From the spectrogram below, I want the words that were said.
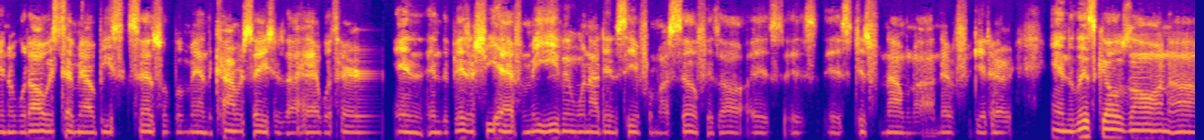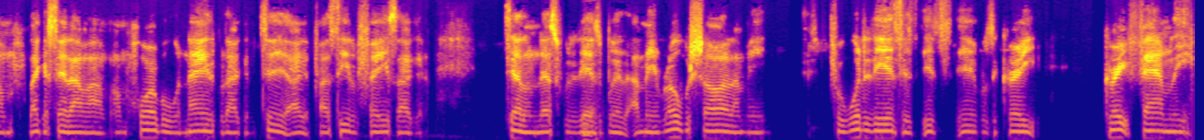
and it would always tell me I'll be successful. But man, the conversations I had with her and and the vision she had for me, even when I didn't see it for myself, is all is is is just phenomenal. I'll never forget her. And the list goes on. Um, like I said, I'm I'm, I'm horrible with names, but I can tell you, I, if I see the face, I can tell them that's what it is. But I mean, Robichaud, I mean, for what it is, it's, it's it was a great great family,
